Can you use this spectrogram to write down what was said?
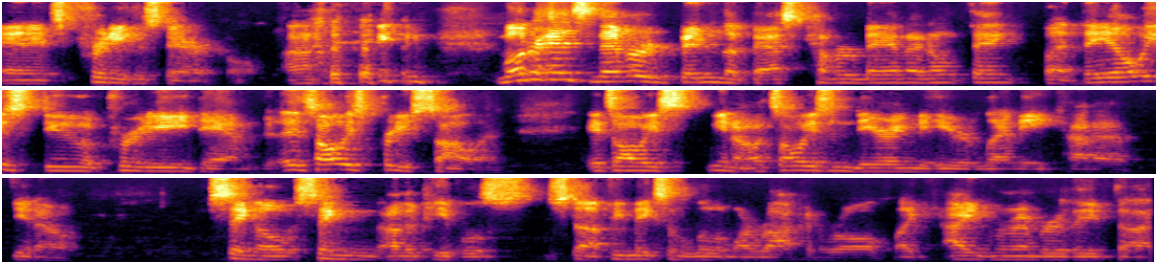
and it's pretty hysterical. Motorhead's never been the best cover band, I don't think, but they always do a pretty damn. good It's always pretty solid. It's always, you know, it's always endearing to hear Lemmy kind of, you know, sing sing other people's stuff. He makes it a little more rock and roll. Like I remember they've done.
